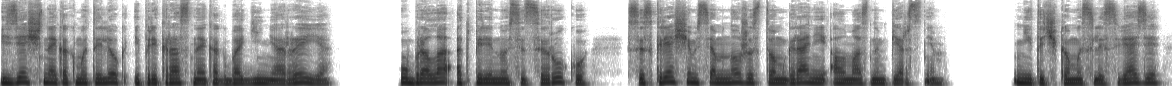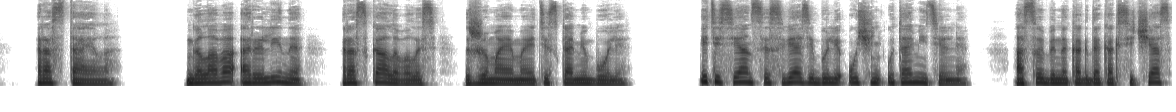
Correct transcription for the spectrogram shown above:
изящная, как мотылёк, и прекрасная, как богиня Рея, убрала от переносицы руку с искрящимся множеством граней алмазным перстнем. Ниточка мысли связи растаяла. Голова Арелины раскалывалась, сжимаемая тисками боли. Эти сеансы связи были очень утомительны, особенно когда, как сейчас,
